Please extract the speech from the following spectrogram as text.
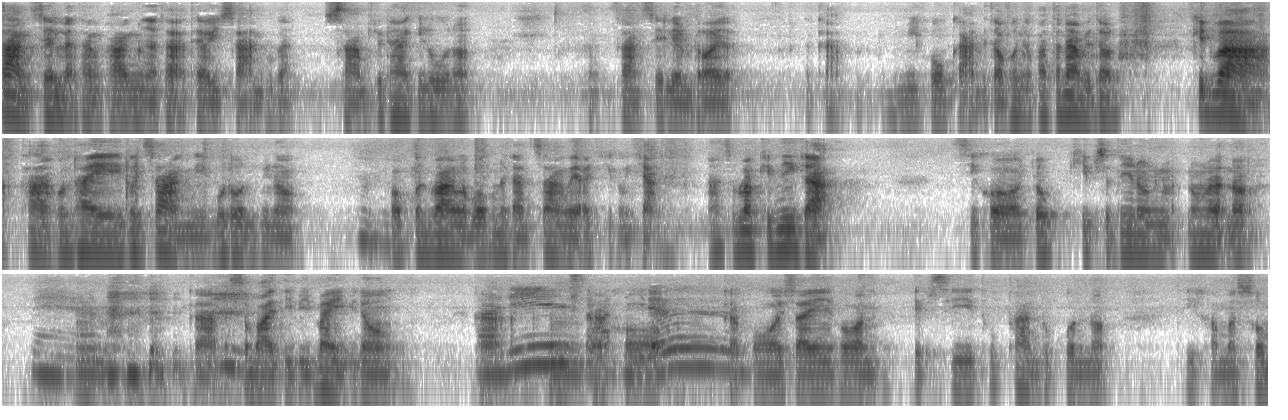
สร้างเสร็จแล้วทางภาคเหนือทะแถวอีสานพวกกัน3.5กิโลเนาะสร้างเสร็จเรียบร้อยแล้วนะครับ มีโครงการไปต่อเพิ่นก็พัฒนาไปต่อคิดว่าถ้าคนไทยเพิ่นสร้างนี่บ่โดนพี่น้องเพราะเพิ่นวางระบบในการสร้างไว้เอาจริงเอาจังอะสำหรับคลิปนี้ก็สิขอจบคลิปสักนี้น้องน้องรัตเนาะแม่อืมก็สบายดีปีใหม่พี่น้องสวัสดีอืมสวัสดีเด้อกับขอให้ใส่พร FC ทุกท่านทุกคนเนาะที่เข้ามาชม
